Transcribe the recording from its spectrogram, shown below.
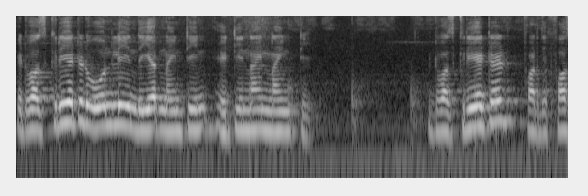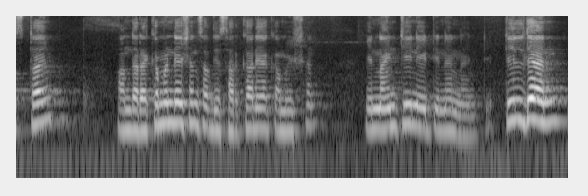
it was created only in the year 1989-90. It was created for the first time on the recommendations of the Sarkaria Commission in 1989-90. Till then,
